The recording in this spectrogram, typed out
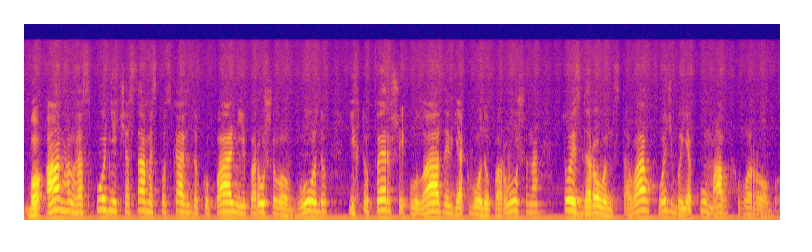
Бо ангел Господній часами спускався до купальні і порушував воду, і хто перший улазив, як воду порушена, той здоровим ставав, хоч би яку мав хворобу.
